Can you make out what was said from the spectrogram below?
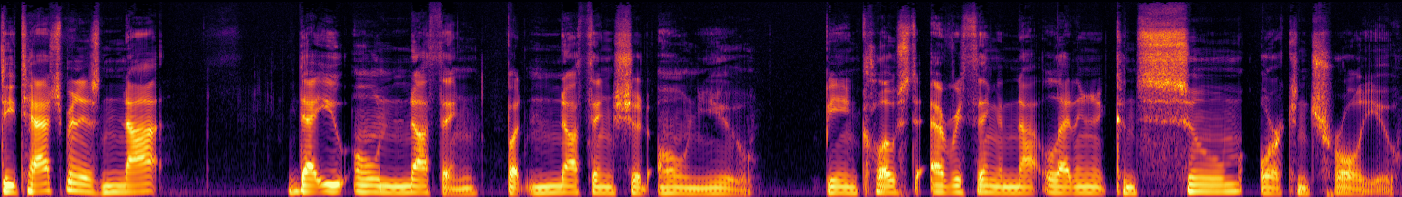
Detachment is not that you own nothing, but nothing should own you. Being close to everything and not letting it consume or control you.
